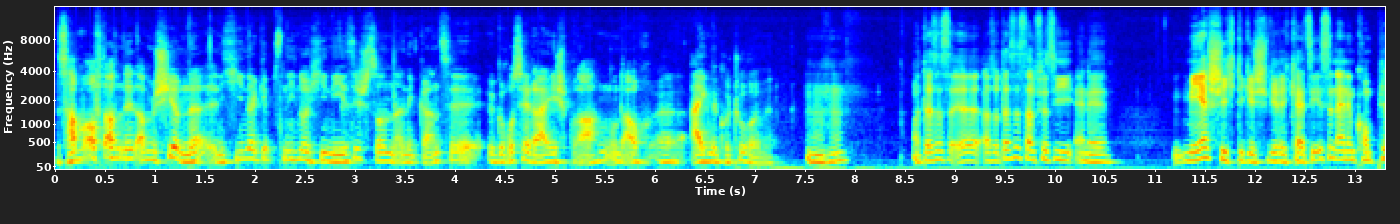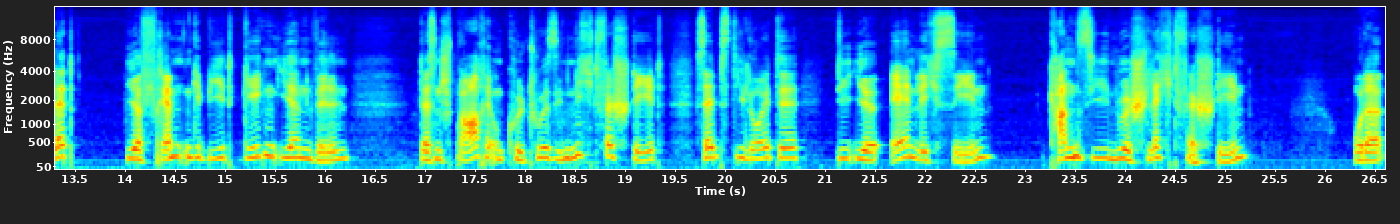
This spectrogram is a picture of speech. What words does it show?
das haben wir oft auch nicht am Schirm. Ne? In China gibt es nicht nur Chinesisch, sondern eine ganze große Reihe Sprachen und auch äh, eigene Kulturräume. Mhm. Und das ist, äh, also das ist dann für sie eine mehrschichtige Schwierigkeit. Sie ist in einem komplett ihr fremden Gebiet gegen ihren Willen, dessen Sprache und Kultur sie nicht versteht. Selbst die Leute, die ihr ähnlich sehen, kann sie nur schlecht verstehen oder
